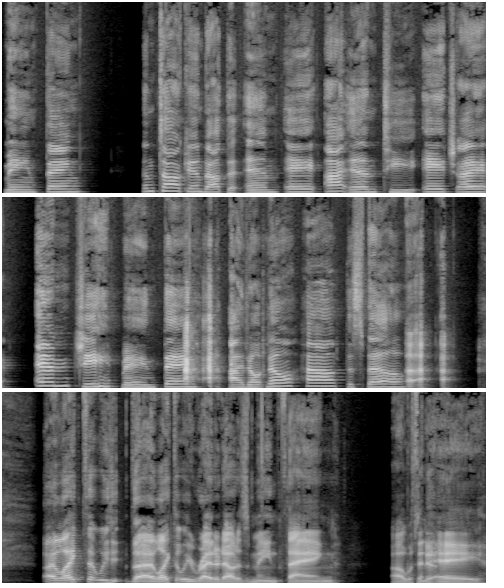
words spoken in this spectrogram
main thing. I'm talking about the M A I N T H I N G, main thing. I don't know how to spell. I like that we that I like that we write it out as main thing uh, with an Yeah. A,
